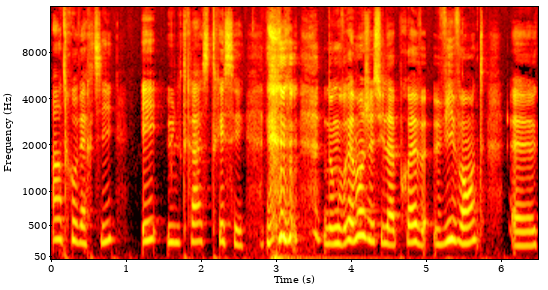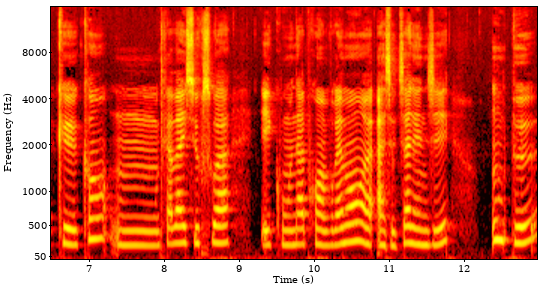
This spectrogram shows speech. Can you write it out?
introvertie et ultra stressée. Donc vraiment je suis la preuve vivante euh, que quand on travaille sur soi et qu'on apprend vraiment euh, à se challenger, on peut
